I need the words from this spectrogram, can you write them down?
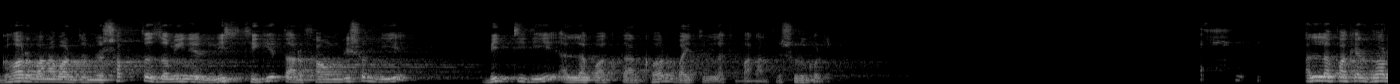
ঘর বানাবার জন্য সপ্ত জমিনের নিচ থেকে তার ফাউন্ডেশন দিয়ে ভিত্তি দিয়ে আল্লাহ পাক তার ঘর বাইতুল্লাহকে বানাতে শুরু করলেন। আল্লাহ পাকের ঘর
